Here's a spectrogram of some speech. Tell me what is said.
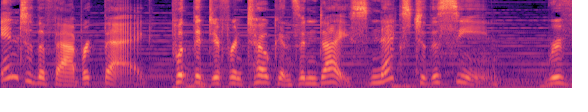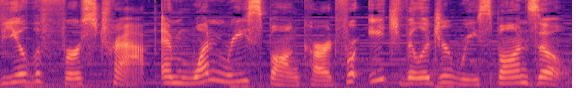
into the fabric bag. Put the different tokens and dice next to the scene. Reveal the first trap and one respawn card for each villager respawn zone.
